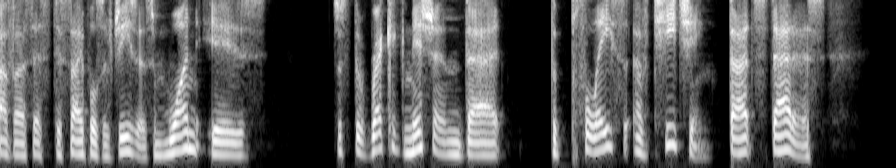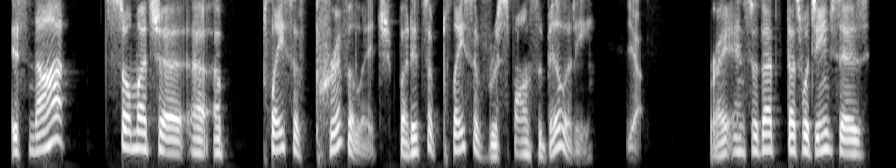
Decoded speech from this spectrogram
of us as disciples of Jesus. And one is just the recognition that the place of teaching, that status, is not so much a, a, a place of privilege, but it's a place of responsibility. Yeah. Right. And so that's that's what James says.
